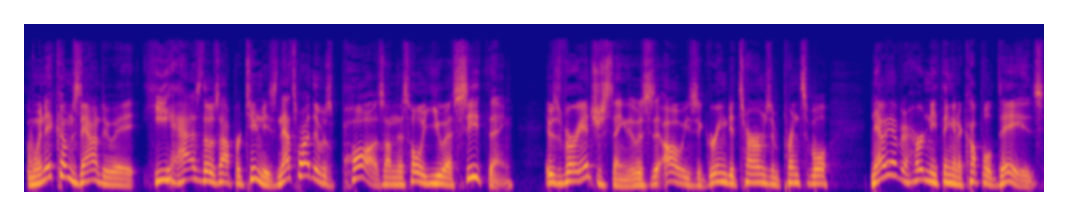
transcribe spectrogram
When it comes down to it, he has those opportunities. And that's why there was pause on this whole USC thing. It was very interesting. It was, oh, he's agreeing to terms in principle. Now we haven't heard anything in a couple days.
